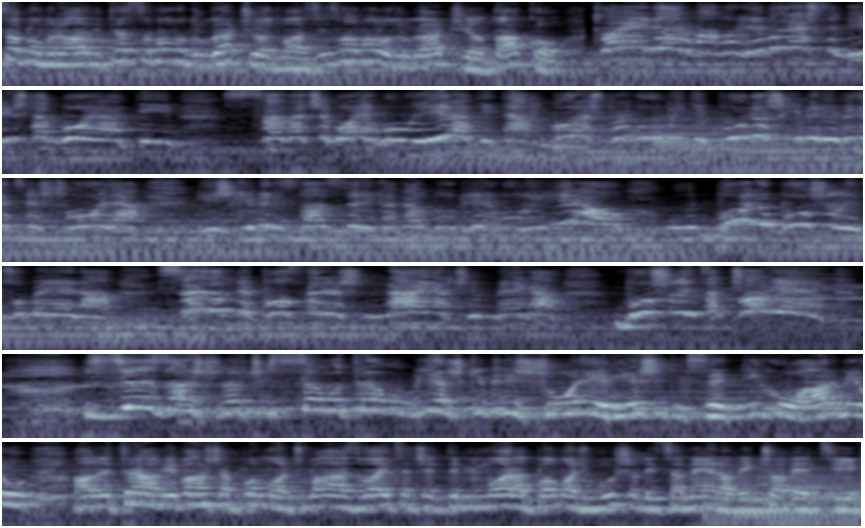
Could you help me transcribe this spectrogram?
sa mnom raditi, ja sam malo drugačiji od vas, izgleda malo drugačiji, jel tako? To je normalno, ne moraš se ništa bojati. Sada ćemo evoluirati, da moraš prvo ubiti puno škimiri WC šolja i škimiri znanstvenika kako bi evoluirao u bolju bušilicu mena. Sve dok ne postaneš najjači mega bušilica čovjek. Zezaš, znači samo trebam ubijati škimiri šolje i riješiti se njihovu armiju, ali treba mi vaša pomoć, vas dvojica ćete mi morat pomoć bušilica menovi čovjeci.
